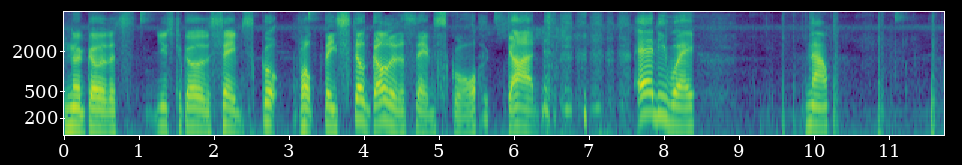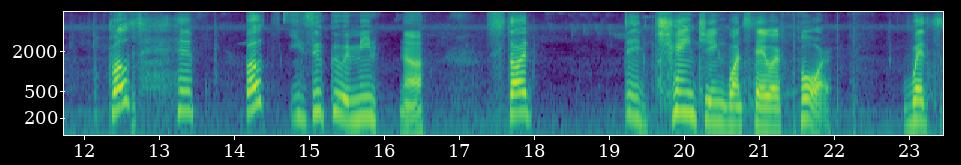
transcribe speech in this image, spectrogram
no, go to used to go to the same school. Well, they still go to the same school. God. anyway, now, both him, both Izuku and Mina started changing once they were four. With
